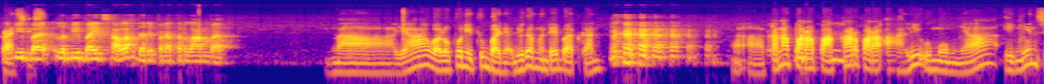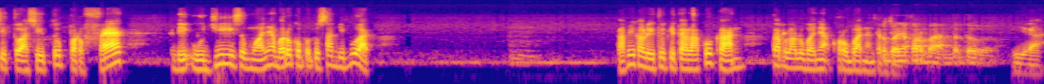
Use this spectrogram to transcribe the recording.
lebih baik, lebih baik salah daripada terlambat. Nah, ya walaupun itu banyak juga mendebat kan. karena para pakar, para ahli umumnya ingin situasi itu perfect, diuji semuanya baru keputusan dibuat. Tapi kalau itu kita lakukan, terlalu banyak korban yang terjadi. Banyak korban, betul. Iya,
